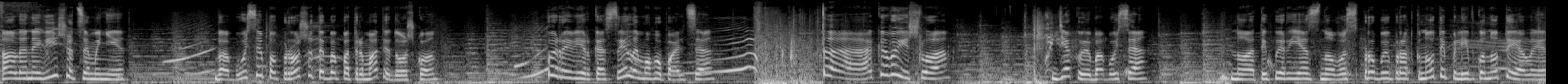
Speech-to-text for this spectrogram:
Але навіщо це мені? Бабуся, попрошу тебе потримати дошку. Перевірка сили мого пальця. Так, вийшло. Дякую, бабуся. Ну, а тепер я знову спробую проткнути плівку нутели.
